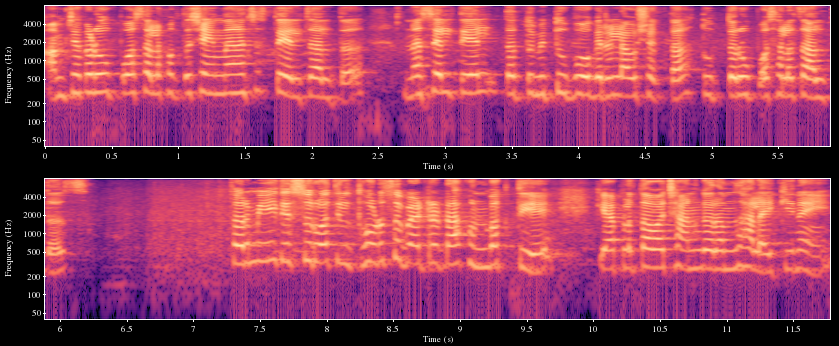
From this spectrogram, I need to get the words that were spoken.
आमच्याकडं उपवासाला फक्त शेंगदाण्याचंच तेल चालतं. नसेल तेल तर तुम्ही तूप वगैरे लावू शकता. तूप तर उपवासाला चालतंच. तर मी इथे सुरुवातीला थोडंसं बॅटर टाकून बघते की आपला तवा छान गरम झाला आहे की नाही.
